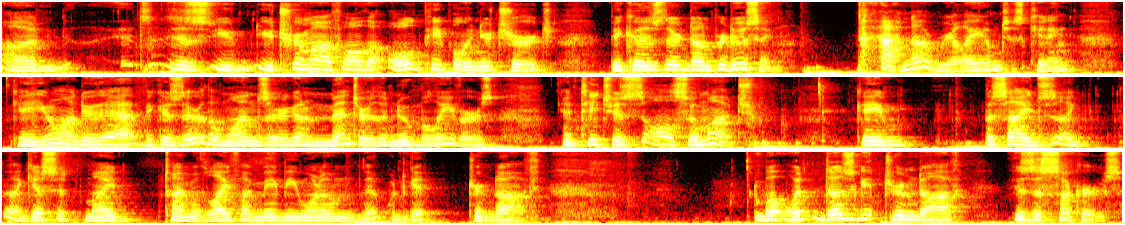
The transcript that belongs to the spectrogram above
uh, is you, you trim off all the old people in your church because they're done producing. Not really, I'm just kidding. Okay, you don't want to do that because they're the ones that are going to mentor the new believers and teach us all so much. Okay, besides, I, I guess at my time of life, I may be one of them that would get trimmed off. But what does get trimmed off is the suckers.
